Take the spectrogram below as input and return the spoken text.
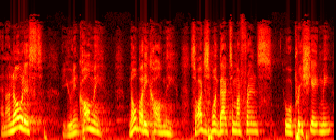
and I noticed you didn't call me. Nobody called me. So I just went back to my friends who appreciate me.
